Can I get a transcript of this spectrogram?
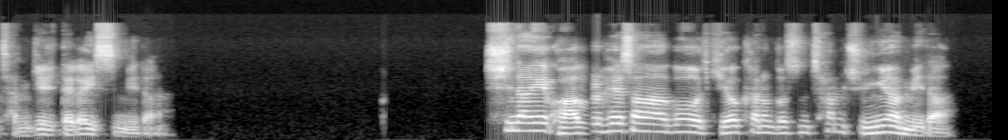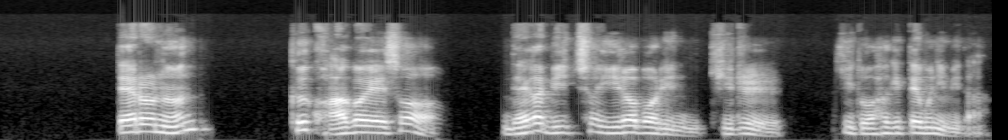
잠길 때가 있습니다. 신앙의 과거를 회상하고 기억하는 것은 참 중요합니다. 때로는 그 과거에서 내가 미처 잃어버린 길을 기도하기 때문입니다.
